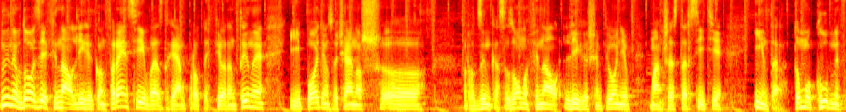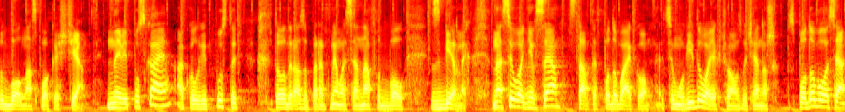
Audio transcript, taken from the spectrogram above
Ну і невдовзі фінал Ліги конференції Вестгем проти Фіорентини. І потім, звичайно ж, е, родзинка сезону, фінал Ліги Чемпіонів Манчестер Сіті Інтер. Тому клубний футбол нас поки ще не відпускає. А коли відпустить, то одразу перемкнемося на футбол збірних. На сьогодні все. Ставте вподобайку цьому відео, якщо вам, звичайно ж, сподобалося.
